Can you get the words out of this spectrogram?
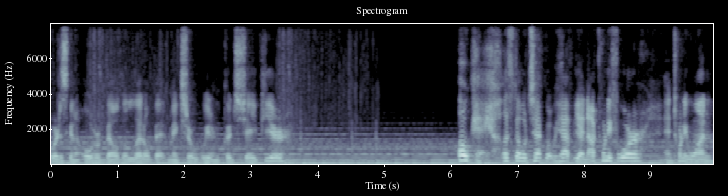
We're just going to overbuild a little bit, make sure we're in good shape here. Okay, let's double check what we have. Yeah, now 24 and 21.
